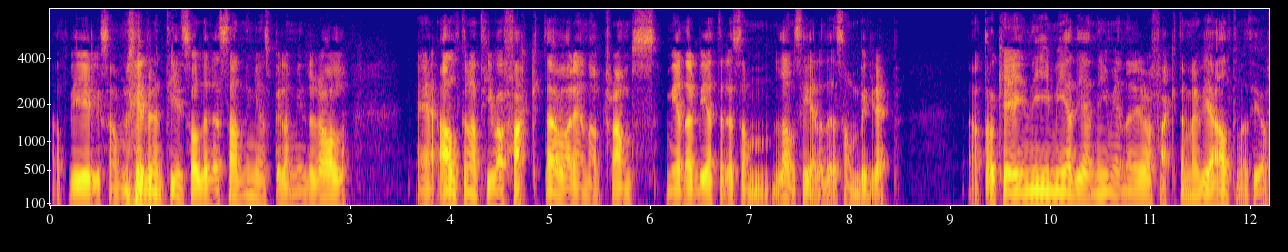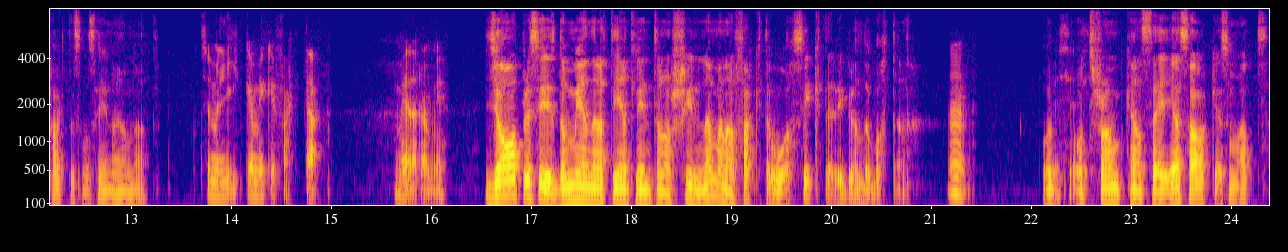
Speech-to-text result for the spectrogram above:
Att vi liksom lever i en tidsålder där sanningen spelar mindre roll. Eh, alternativa fakta var en av Trumps medarbetare som lanserade som begrepp. Att okej, okay, ni media, ni menar era fakta men vi har alternativa fakta som säger något annat. Som är lika mycket fakta. Menar de ju. Ja precis, de menar att det egentligen inte är någon skillnad mellan fakta och åsikter i grund och botten. Mm. Och, och Trump kan säga saker som att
